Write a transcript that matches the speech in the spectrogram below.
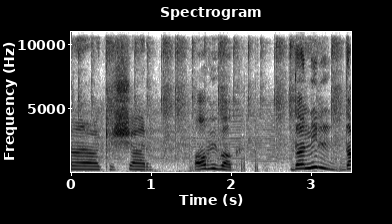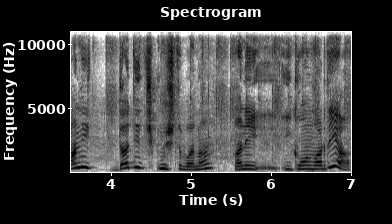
merhaba arkadaşlar. Abi bak. Danil, Dani, Dadi çıkmıştı bana. Hani ikon vardı ya.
